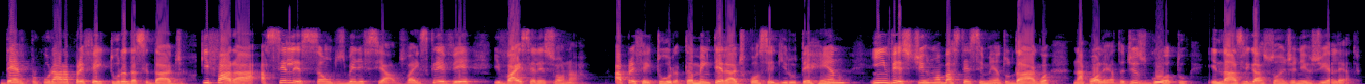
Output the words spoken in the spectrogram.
Deve procurar a prefeitura da cidade, que fará a seleção dos beneficiados, vai inscrever e vai selecionar. A prefeitura também terá de conseguir o terreno investir no abastecimento d'água, na coleta de esgoto e nas ligações de energia elétrica.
